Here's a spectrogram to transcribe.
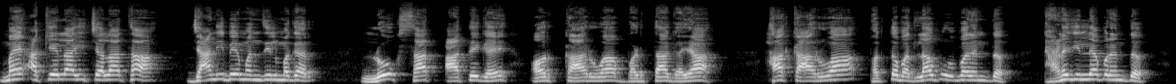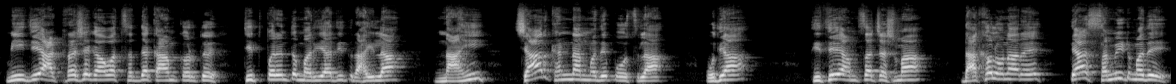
मैं अकेला ही चला था. जानिबे मंजिल मगर. लोक साथ आते गए और कारवा बढ़ता गया. हा कारवा फक्त बदलापूरपर्यंत ठाणे जिल्ह्यापर्यंत मी जे अठराशे गावात सध्या काम करतोय तिथपर्यंत मर्यादित राहिला नाही चार खंडांमध्ये पोचला उद्या तिथे आमचा चष्मा दाखल होणार आहे. त्या समिटमध्ये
